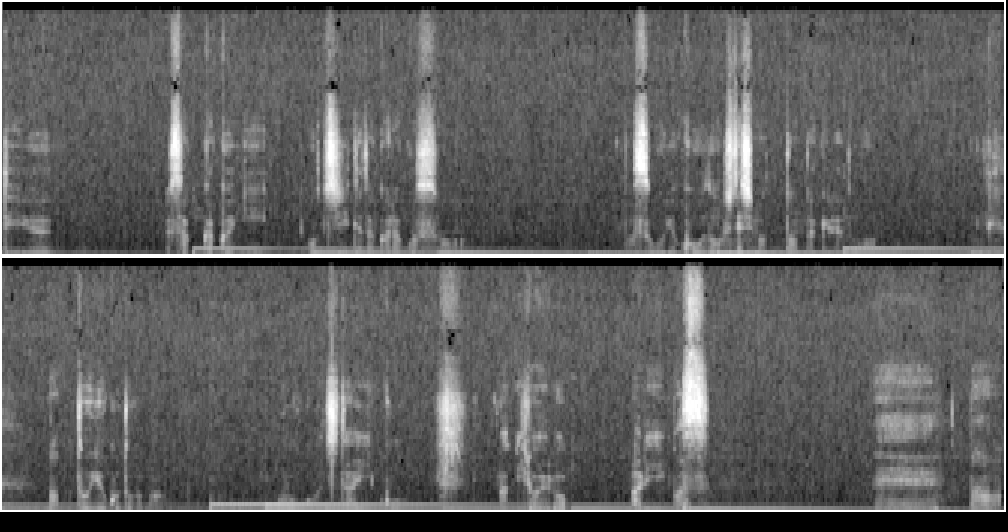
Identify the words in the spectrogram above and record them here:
ていう錯覚に陥ってたからこそ、まあ、そういう行動をしてしまったんだけれどまあどういうことがまあ高校時代以降まあいろいろあります。えー、まあ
